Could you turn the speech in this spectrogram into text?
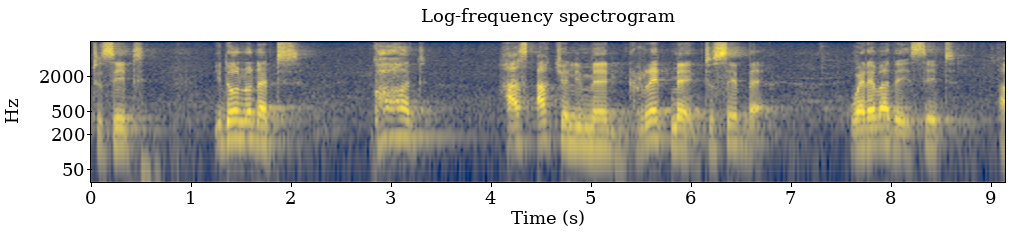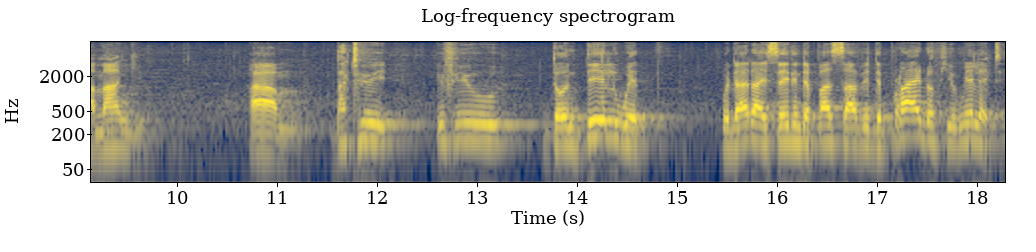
to sit, you don't know that God has actually made great men to sit there wherever they sit among you. Um, but we, if you don't deal with, with that I said in the first service, the pride of humility,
